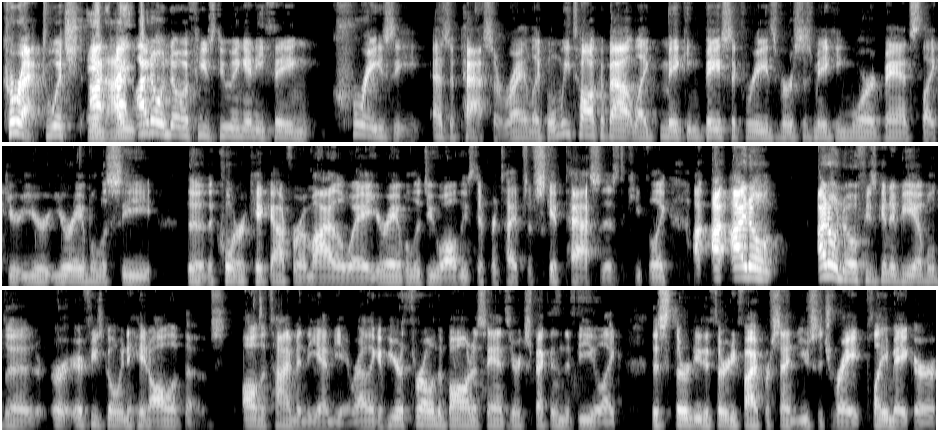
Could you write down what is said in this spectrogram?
Correct. Which I, I, I don't know if he's doing anything crazy as a passer, right? Like when we talk about like making basic reads versus making more advanced, like you're you're you're able to see the the corner kick out from a mile away. You're able to do all these different types of skip passes to keep the like. I I, I don't I don't know if he's going to be able to or if he's going to hit all of those all the time in the NBA, right? Like if you're throwing the ball in his hands, you're expecting him to be like this 30 to 35 percent usage rate playmaker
